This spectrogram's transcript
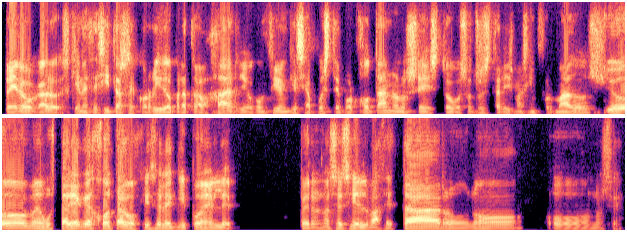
Pero claro, es que necesitas recorrido para trabajar. Yo confío en que se apueste por Jota, no lo sé, esto vosotros estaréis más informados. Yo me gustaría que Jota cogiese el equipo en LEP pero no sé si él va a aceptar o no, o no sé.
